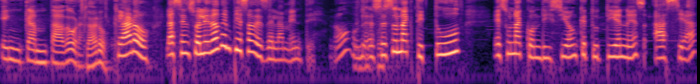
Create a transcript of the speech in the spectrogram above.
encantadora. Claro. Claro, la sensualidad empieza desde la mente, ¿no? Es una actitud, es una condición que tú tienes hacia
